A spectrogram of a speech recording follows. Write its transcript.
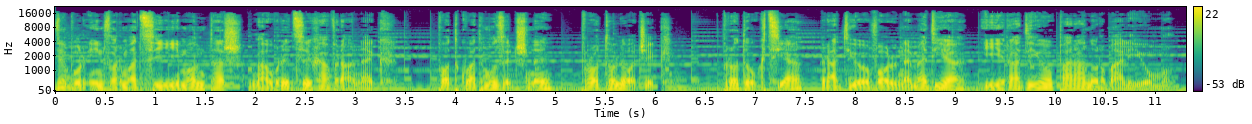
Wybór informacji i montaż Maurycy Hawranek. Podkład muzyczny Protologic. Produkcja Radio Wolne Media i Radio Paranormalium.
